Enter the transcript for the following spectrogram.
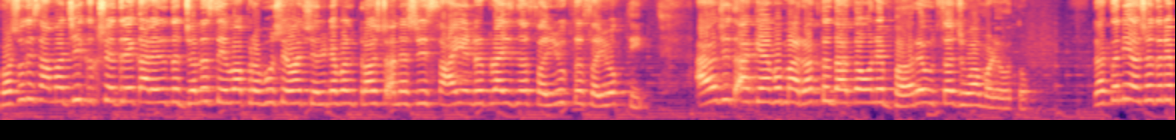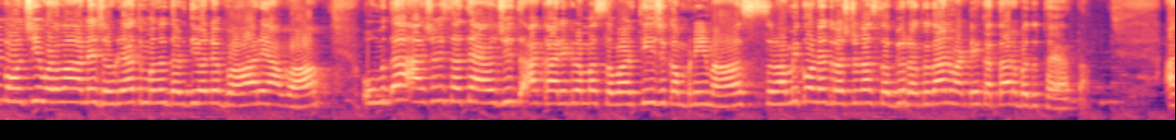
વર્ષોથી સામાજિક ક્ષેત્રે કાર્યરત જનસેવા, પ્રભુ સેવા, ચેરિટેબલ ટ્રસ્ટ અને શ્રી સાઈ એન્ટરપ્રાઇઝના સંયુક્ત સહયોગથી આયોજિત આ કેમ્પમાં રક્તદાતાઓને ભારે ઉત્સાહ જોવા મળ્યો હતો. રક્તની અછતને પહોંચી વળવા અને જરૂરિયાતમંદ દર્દીઓને વહારે આવવા ઉમદા આશય સાથે આયોજિત આ કાર્યક્રમમાં સવારથી જ કંપનીમાં શ્રમિકો અને ટ્રસ્ટના સભ્યો રક્તદાન માટે કતારબદ્ધ થયા હતા. આ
